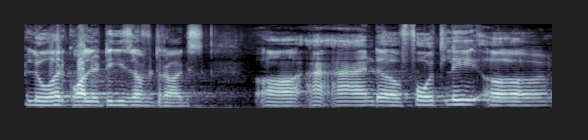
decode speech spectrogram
lower qualities of drugs. Uh, and uh, fourthly, uh,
